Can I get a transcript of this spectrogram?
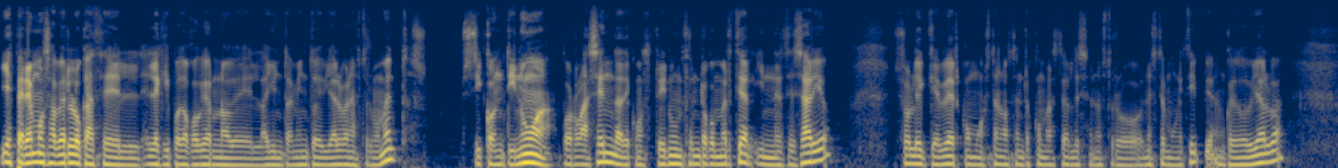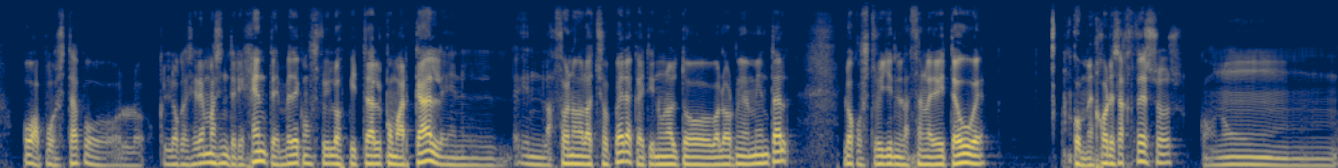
Y esperemos a ver lo que hace el, el equipo de gobierno del Ayuntamiento de Villalba en estos momentos. Si continúa por la senda de construir un centro comercial innecesario, solo hay que ver cómo están los centros comerciales en nuestro en este municipio, en Código de Villalba, o apuesta por lo, lo, que sería más inteligente. En vez de construir el hospital comarcal en, la zona de la Chopera, que tiene un alto valor medioambiental, lo construyen en la zona de ITV, con mejores accesos, con un,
